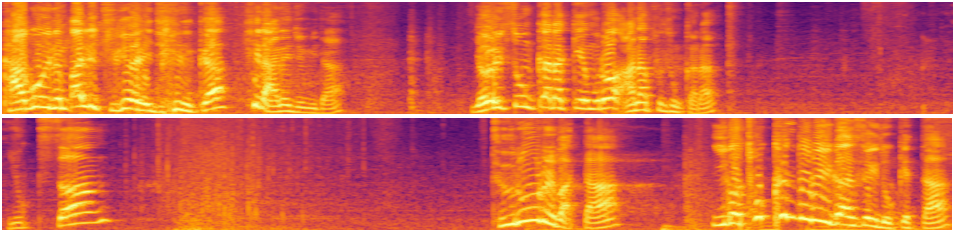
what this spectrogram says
가고일은 빨리 죽여야 되니까 힐 안 해줍니다. 열 손가락 게임으로 안 아픈 손가락. 육성 드로우를 봤다. 이거 토큰 드로일 가능성이 높겠다.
